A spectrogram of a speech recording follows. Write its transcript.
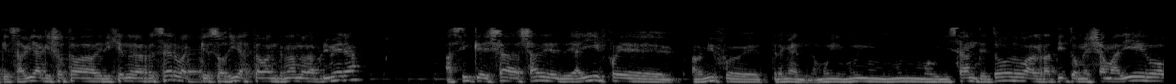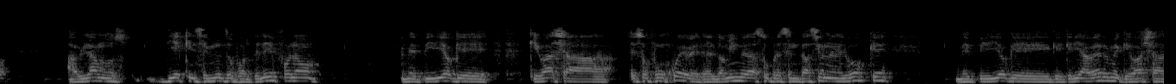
que sabía que yo estaba dirigiendo la reserva que esos días estaba entrenando la primera así que ya ya desde ahí fue para mí fue tremendo muy muy muy movilizante todo. Al ratito me llama Diego hablamos 10 15 minutos por teléfono. Me pidió que, que vaya, eso fue un jueves, el domingo era su presentación en el bosque, me pidió que, que quería verme, que vaya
